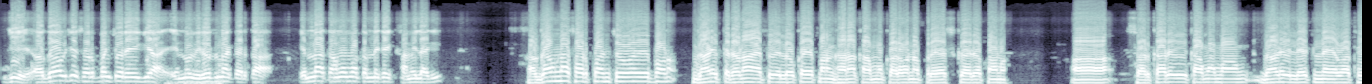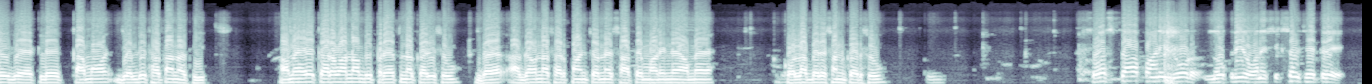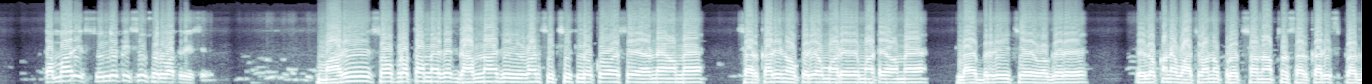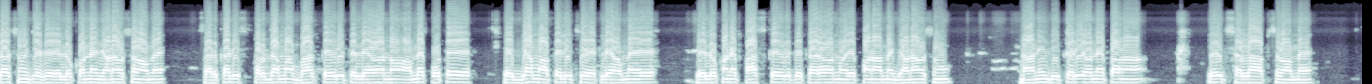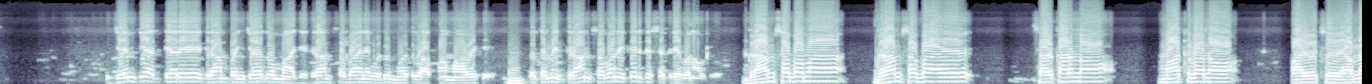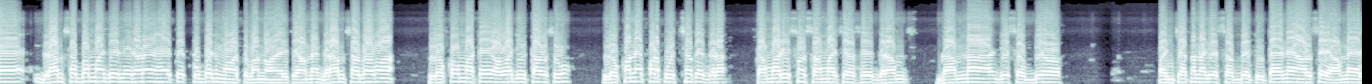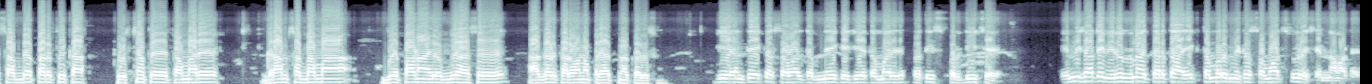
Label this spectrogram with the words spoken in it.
જી અગાઉ જે સરપંચો રહી ગયા એમનો વિરોધ ના કરતા એમના કામોમાં તમને કઈ ખામી લાગી? અગાઉના સરપંચોએ પણ ઘણી પ્રેરણા આપી એ લોકોએ પણ ઘણા કામો કરવાનો પ્રયાસ કર્યો પણ સરકારી કામોમાં ઘણી લેટ ને એવા થઈ ગયા એટલે કામો જલ્દી થતા નથી. અમે એ કરવાનો બી પ્રયત્ન કરીશું. અગાઉના સરપંચોને સાથે મળીને અમે કોલાબોરેશન કરશું. સ્વચ્છતા પાણી રોડ નોકરીઓ અને શિક્ષણ ક્ષેત્રે તમારી શૂન્યથી શું શરૂઆત રહેશે? મારી સૌપ્રથમ એ ગામના જે યુવાન શિક્ષિત લોકો હશે અને અમે સરકારી નોકરીઓ મળે એ માટે અમે લાઇબ્રેરી છે વગેરે એ લોકોને વાંચવાનું પ્રોત્સાહન આપશું. સરકારી સ્પર્ધા શું છે તે એ લોકોને જણાવશું. અમે સરકારી સ્પર્ધામાં ભાગ કઈ રીતે લેવાનો અમે પોતે એક્ઝામ આપેલી છે એટલે અમે એ લોકોને પાસ કઈ રીતે કરવાનો એ પણ અમે જણાવશું. નાની દીકરીઓને પણ એ જ સલાહ આપશું અમે. જેમ કે અત્યારે ગ્રામ પંચાયતોમાં જે ગ્રામ સભાને વધુ મહત્વ આપવામાં આવે છે. તો તમે ગ્રામ સભાને કઈ રીતે સક્રિય બનાવશો? ગ્રામ સભામાં ગ્રામ સભા એ સરકારનો મહત્વનો પાયો છે. અમે ગ્રામ સભામાં જે નિર્ણય હોય તે ખૂબ જ મહત્વનો હોય છે. અમે ગ્રામ સભામાં લોકો માટે અવાજ ઉઠાવશું. લોકોને પણ પૂછશું કે તમારી શું સમસ્યા છે? ગ્રામ ગામના જે સભ્યો પંચાયતના જે સભ્ય ચૂંટાઈને આવશે અમે સભ્ય પરથી પૂછશું કે તમારે ગ્રામ સભામાં જે પણ યોગ્ય હશે આગળ કરવાનો પ્રયત્ન કરીશું. જે અંતે એક સવાલ તમને કે જે તમારે પ્રતિસ્પર્ધી છે એમની સાથે વિરોધ ના કરતા એક તમારો મીઠો સમાજ શું રહેશે એમના માટે?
